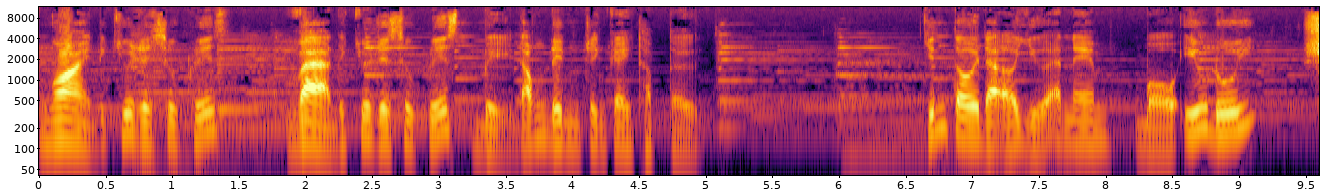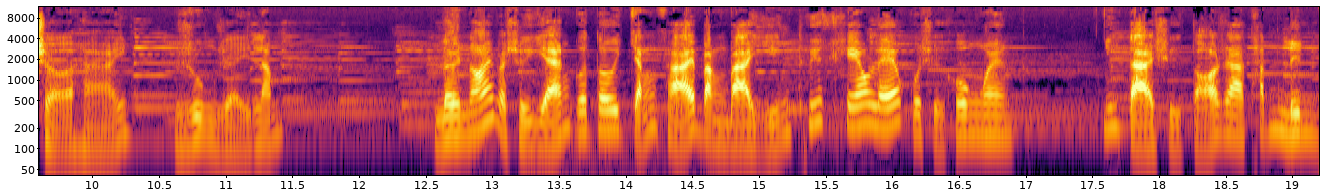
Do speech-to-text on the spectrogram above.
ngoài Đức Chúa Giêsu Christ và Đức Chúa Giêsu Christ bị đóng đinh trên cây thập tự. Chính tôi đã ở giữa anh em bộ yếu đuối, sợ hãi, run rẩy lắm. Lời nói và sự giảng của tôi chẳng phải bằng bài diễn thuyết khéo léo của sự khôn ngoan, nhưng tại sự tỏ ra thánh linh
